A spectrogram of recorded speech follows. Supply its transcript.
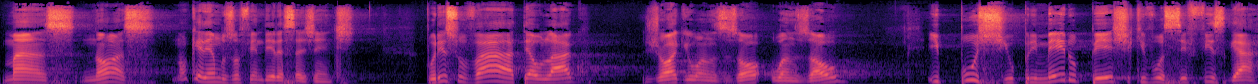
mas nós não queremos ofender essa gente. Por isso, vá até o lago, jogue o anzol, o anzol e puxe o primeiro peixe que você fisgar.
